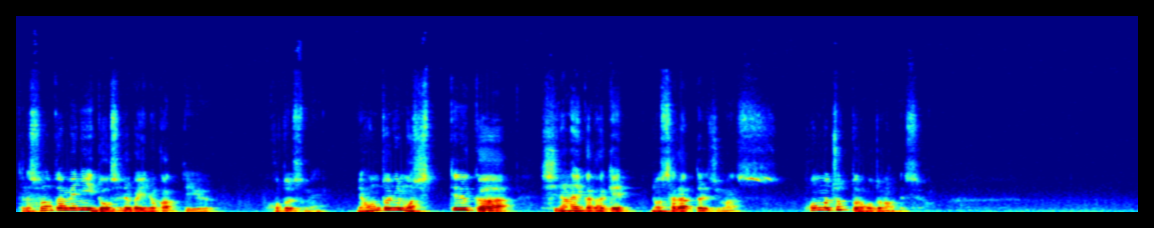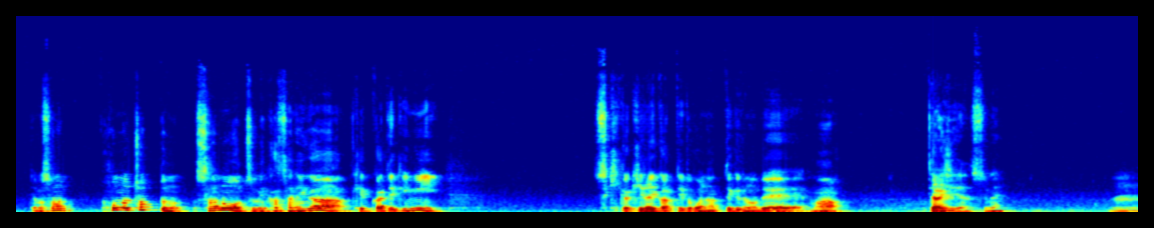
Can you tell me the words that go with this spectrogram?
ただそのためにどうすればいいのかっていうことですね。いや本当にもう知ってるか知らないかだけの差だったりします。ほんのちょっとのことなんですよ。でもそのほんのちょっとの差の積み重ねが結果的に好きか嫌いかっていうところになってくるのでまあ大事なんですね。うん。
